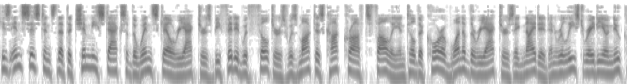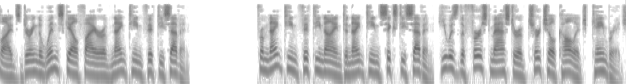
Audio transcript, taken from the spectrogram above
His insistence that the chimney stacks of the Windscale reactors be fitted with filters was mocked as Cockcroft's folly until the core of one of the reactors ignited and released radionuclides during the Windscale fire of 1957. From 1959 to 1967, he was the first Master of Churchill College, Cambridge.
